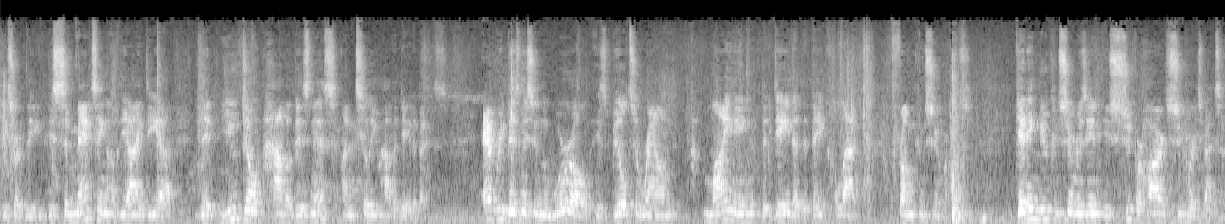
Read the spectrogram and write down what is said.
the sort of the, the cementing of the idea that you don't have a business until you have a database. Every business in the world is built around mining the data that they collect from consumers. Getting new consumers in is super hard, super expensive.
